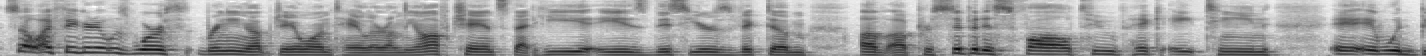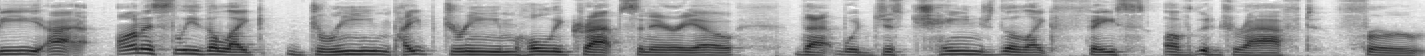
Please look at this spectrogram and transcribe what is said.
So I figured it was worth bringing up Jawaan Taylor on the off chance that he is this year's victim of a precipitous fall to pick 18. It, it would be uh, honestly the like dream, pipe dream, holy crap scenario that would just change the like face of the draft for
